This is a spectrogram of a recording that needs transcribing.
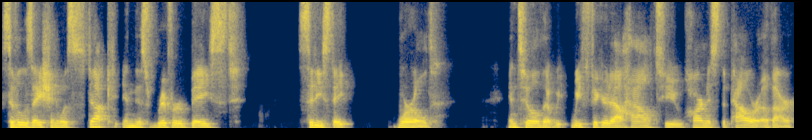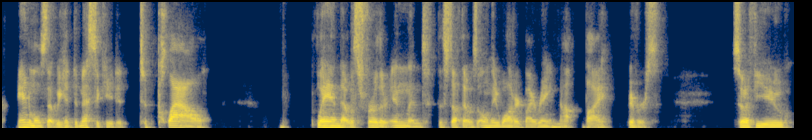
civilization was stuck in this river based city state world until that we, we figured out how to harness the power of our animals that we had domesticated to plow land that was further inland, the stuff that was only watered by rain, not by rivers. So if you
